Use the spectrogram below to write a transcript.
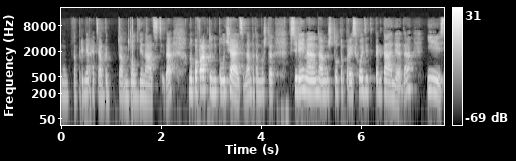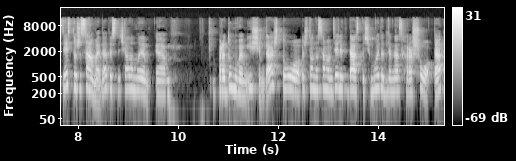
ну, например, хотя бы там до 12, да, но по факту не получается, да, потому что все время там что-то происходит и так далее, да, и здесь то же самое, да, то есть сначала мы э, продумываем, ищем, да, что, что на самом деле это даст, почему это для нас хорошо, да,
